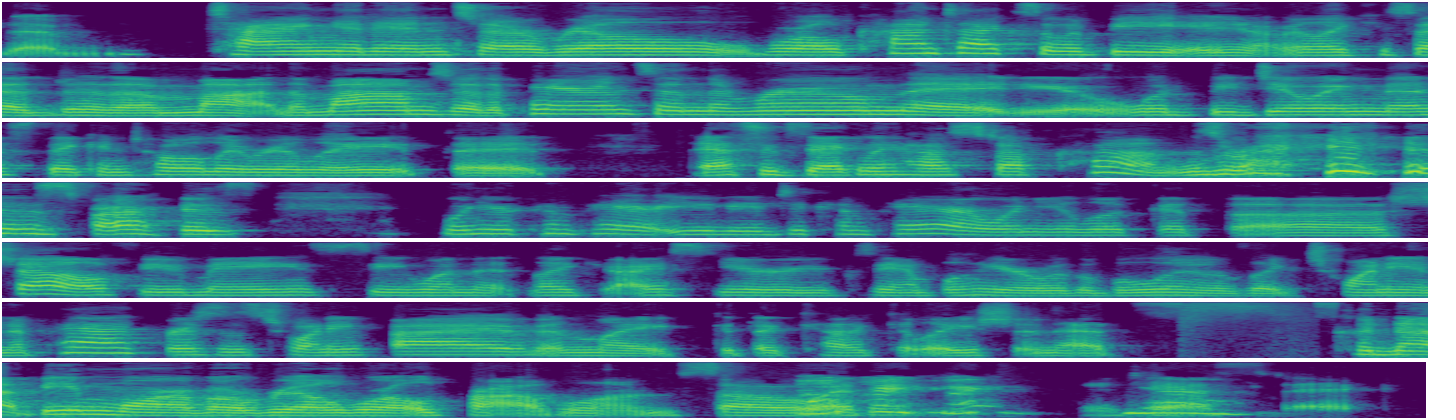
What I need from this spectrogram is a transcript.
tying it into a real world context. It would be, you know, like you said, to the mo- the moms or the parents in the room that you would be doing this. They can totally relate that that's exactly how stuff comes, right? as far as when you compare, you need to compare. When you look at the shelf, you may see when it, like I see your example here with the balloons, like 20 in a pack versus 25, and like the calculation that's could not be more of a real world problem. So Okay, I think fantastic.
